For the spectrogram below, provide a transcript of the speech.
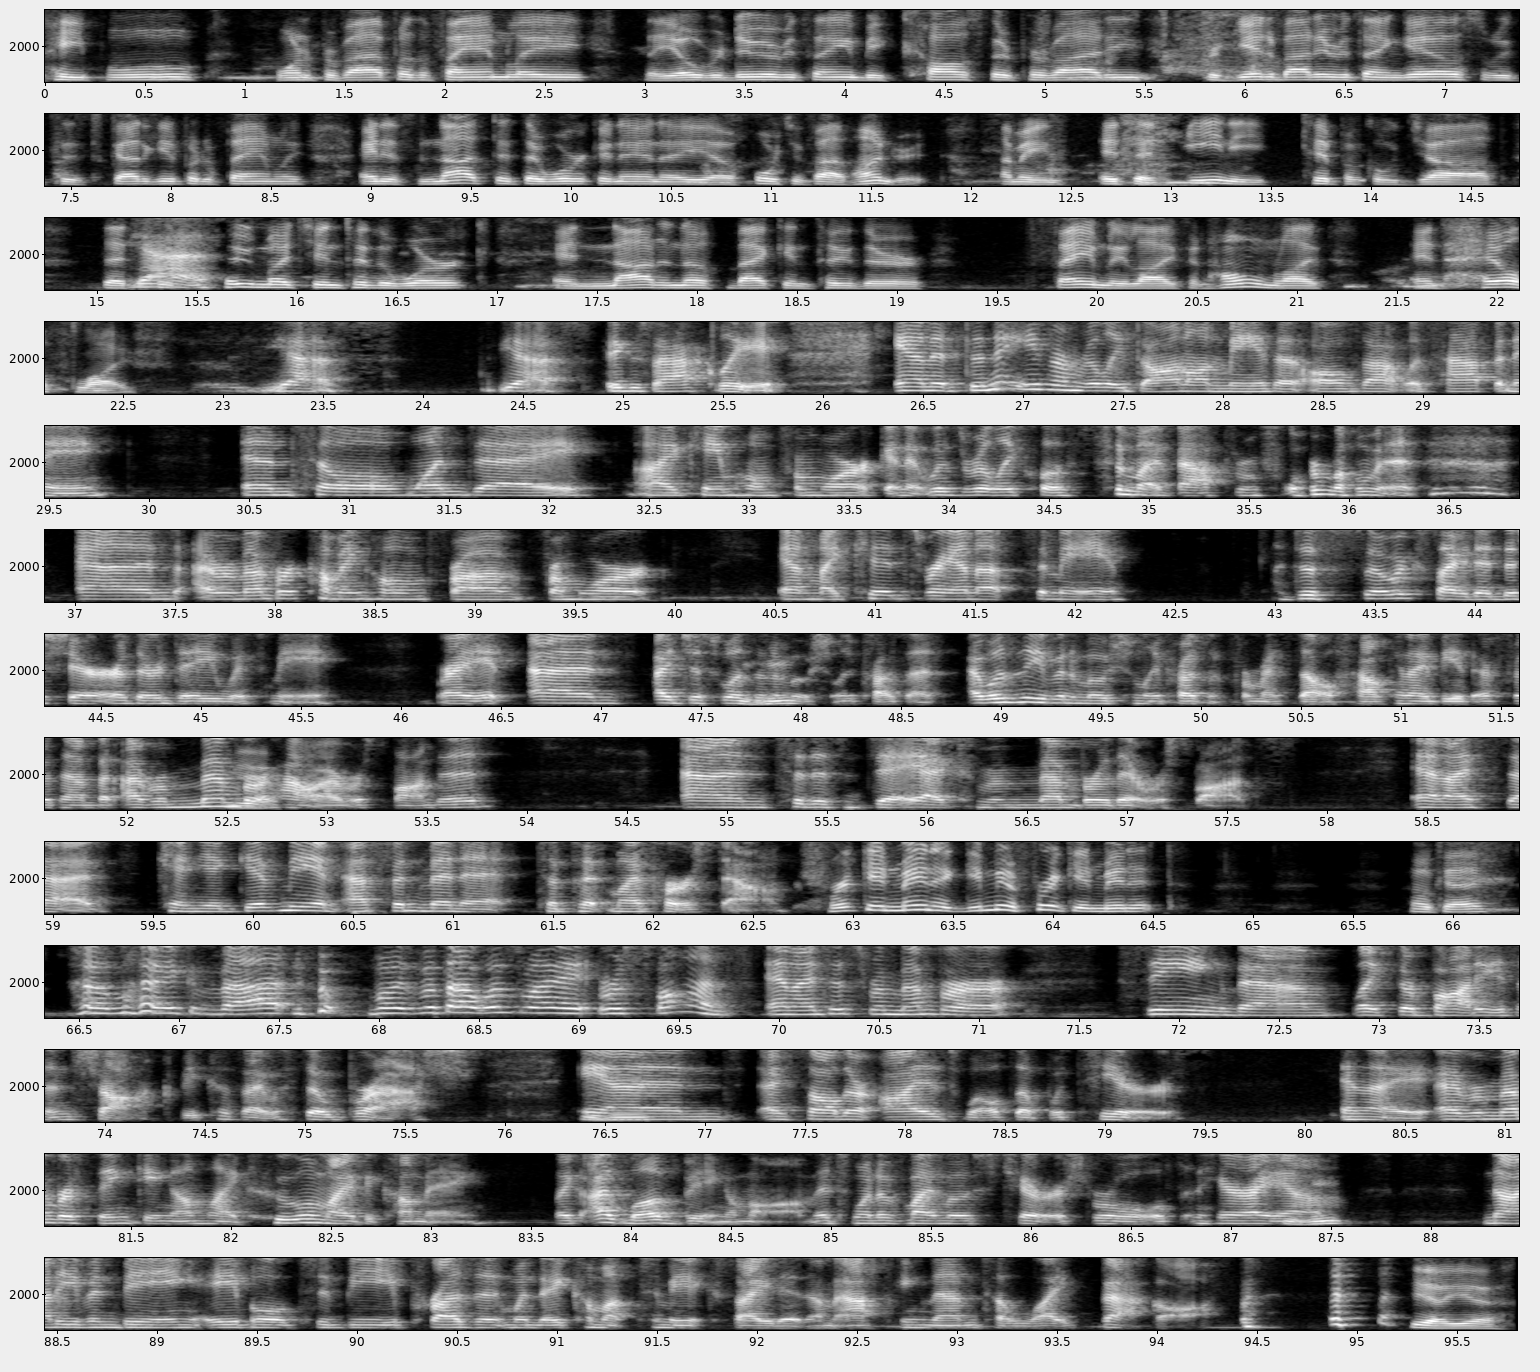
people want to provide for the family. They overdo everything because they're providing. Forget about everything else. It's got to get for the family, and it's not that they're working in a uh, Fortune 500. I mean, it's at any typical job that yes. puts too much into the work and not enough back into their family life and home life and health life. Yes. Yes, exactly. And it didn't even really dawn on me that all of that was happening until one day I came home from work and it was really close to my bathroom floor moment. And I remember coming home from from work and my kids ran up to me just so excited to share their day with me. Right. And I just wasn't Mhm. emotionally present. I wasn't even emotionally present for myself. How can I be there for them? But I remember Yeah. how I responded. And to this day, I can remember their response. And I said, Can you give me an effing minute to put my purse down? Freaking minute. Give me a freaking minute. Okay. I'm like that, but but that was my response, and I just remember seeing them like their bodies in shock because I was so brash, Mhm. and I saw their eyes welt up with tears, and I I remember thinking, I'm like, who am I becoming? Like I love being a mom; it's one of my most cherished roles, and here I am. Mm-hmm. Not even being able to be present when they come up to me excited. I'm asking them to like back off. Yeah, yeah.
